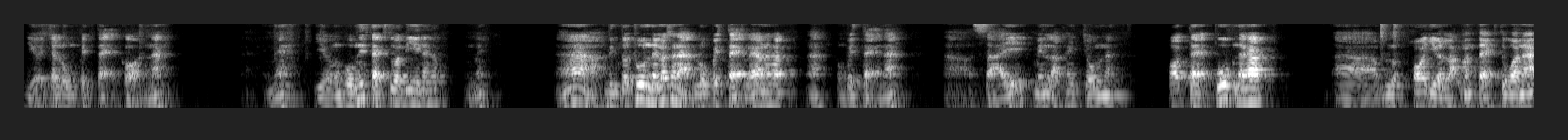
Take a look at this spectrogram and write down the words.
เหยื่อจะลงไปแตะก่อนนะเห็นไหมเหยื่อของผมนี่แตกตัวดีนะครับเห็นไหมอ่าดึงตัวทุ่นในลักษณะลงไปแตะแล้วนะครับอะลงไปแตะนะสายเมนหลักให้จมนะพอแตะปุ๊บนะครับอ่าพอเหยื่อหลักมันแตกตัวนะ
